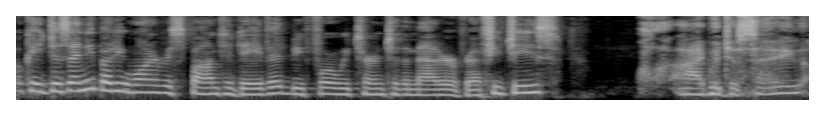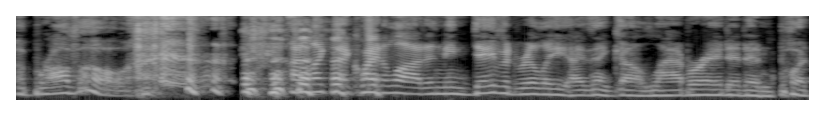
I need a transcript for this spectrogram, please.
Okay, does anybody want to respond to David before we turn to the matter of refugees? I would just say a uh, bravo. I like that quite a lot. I mean, David really, I think, elaborated and put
